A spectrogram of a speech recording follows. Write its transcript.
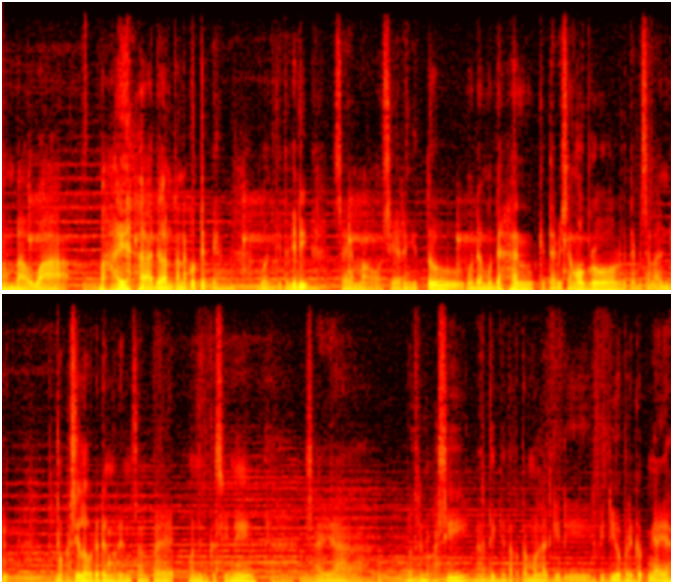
membawa bahaya dalam tanda kutip ya buat kita jadi saya mau sharing itu mudah-mudahan kita bisa ngobrol kita bisa lanjut terima kasih lah udah dengerin sampai menit ke sini saya Berterima kasih. Nanti kita ketemu lagi di video berikutnya ya.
